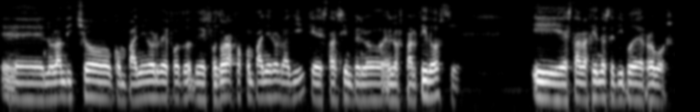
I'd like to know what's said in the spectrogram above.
eh, nos lo han dicho compañeros de, foto- de fotógrafos compañeros de allí que están siempre en, lo- en los partidos Sí. y están haciendo este tipo de robos.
